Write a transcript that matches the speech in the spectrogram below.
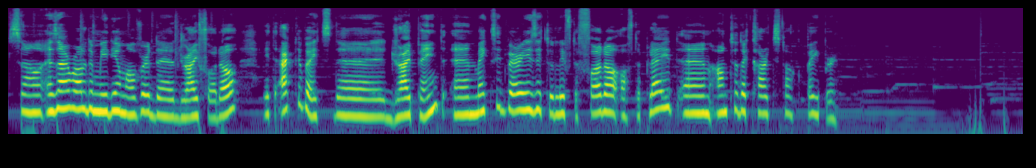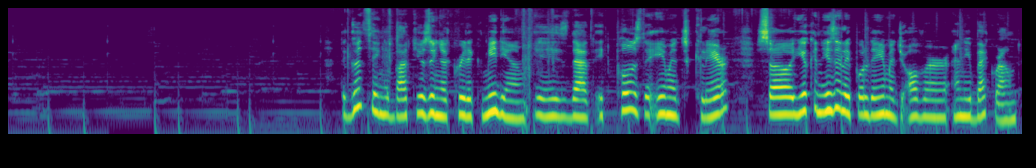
So as I roll the medium over the dry photo, it activates the dry paint and makes it very easy to lift the photo off the plate and onto the cardstock paper. The good thing about using acrylic medium is that it pulls the image clear, so you can easily pull the image over any background.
